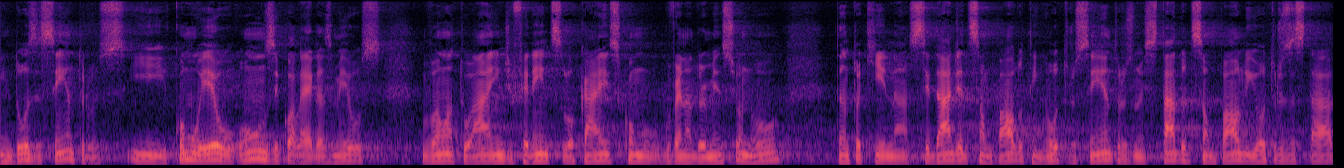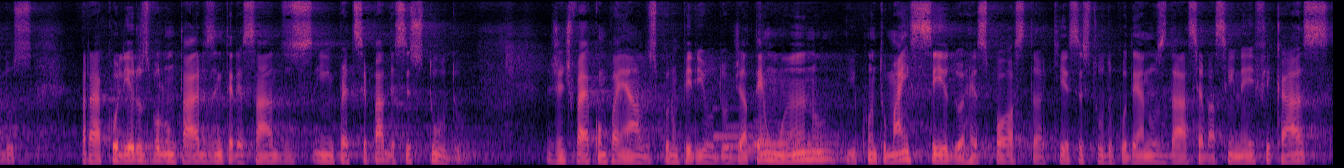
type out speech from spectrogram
em 12 centros e, como eu, 11 colegas meus vão atuar em diferentes locais, como o governador mencionou, tanto aqui na cidade de São Paulo, tem outros centros, no estado de São Paulo e outros estados, para acolher os voluntários interessados em participar desse estudo. A gente vai acompanhá-los por um período de até um ano e quanto mais cedo a resposta que esse estudo puder nos dar se a vacina é eficaz,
